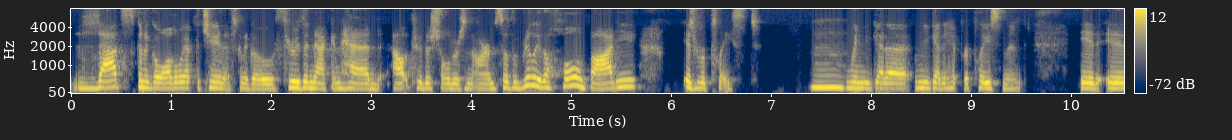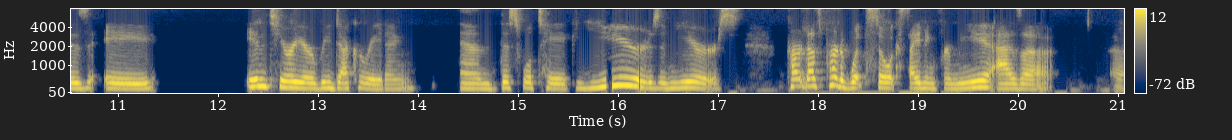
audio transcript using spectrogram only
that's going to go all the way up the chain that's going to go through the neck and head out through the shoulders and arms. So the really the whole body is replaced mm. when you get a when you get a hip replacement. It is a interior redecorating and this will take years and years. Part that's part of what's so exciting for me as a, a,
